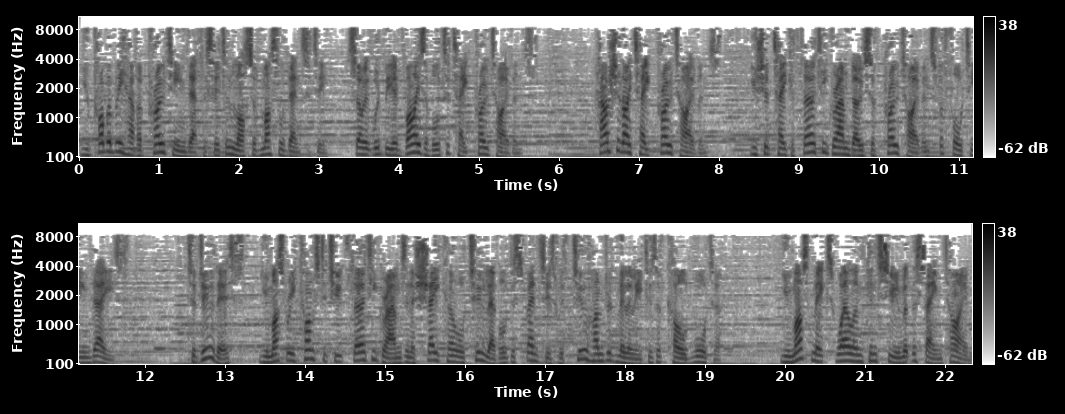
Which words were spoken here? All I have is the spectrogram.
you probably have a protein deficit and loss of muscle density, so it would be advisable to take Protivance. How should I take Protivance? You should take a 30 gram dose of Protivance for 14 days. To do this, you must reconstitute 30 grams in a shaker or two-level dispensers with 200 milliliters of cold water. You must mix well and consume at the same time.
